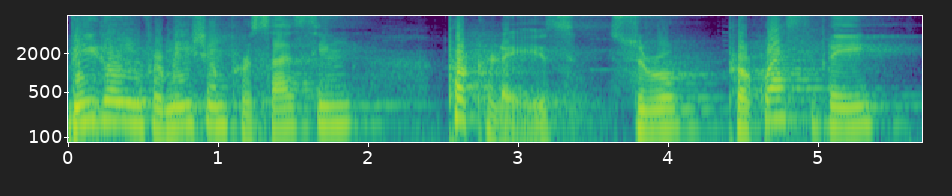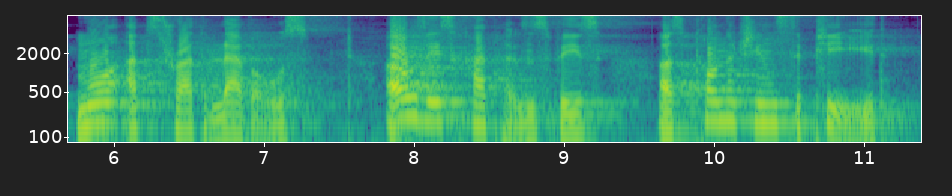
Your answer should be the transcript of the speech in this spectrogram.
visual information processing percolates through progressively more abstract levels. All this happens with astonishing speed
